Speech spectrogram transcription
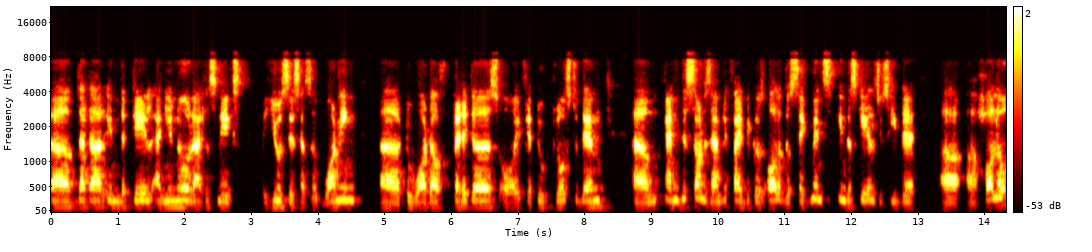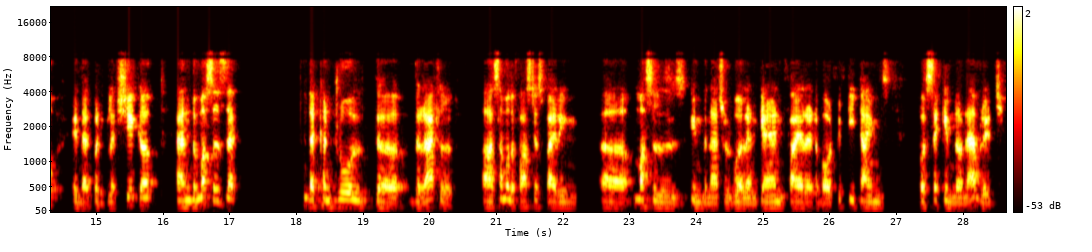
uh, that are in the tail, and you know rattlesnakes use this as a warning uh, to ward off predators or if you're too close to them. Um, and this sound is amplified because all of the segments in the scales you see there uh, are hollow in that particular shaker, and the muscles that that control the the rattle are some of the fastest firing uh, muscles in the natural world and can fire at about 50 times per second on average.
